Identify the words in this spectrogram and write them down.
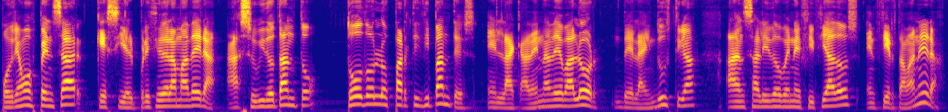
Podríamos pensar que si el precio de la madera ha subido tanto, todos los participantes en la cadena de valor de la industria han salido beneficiados en cierta manera.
